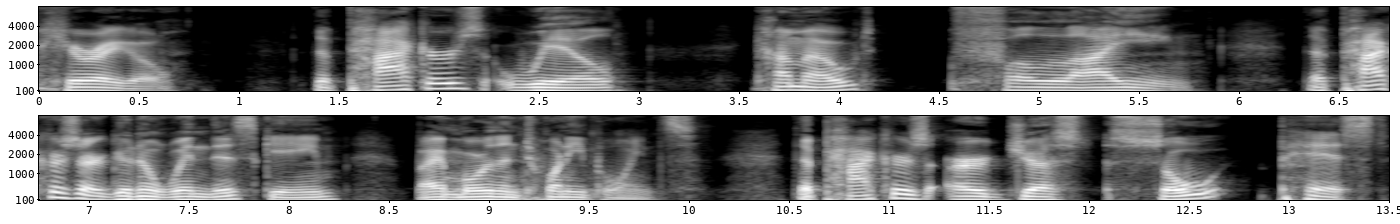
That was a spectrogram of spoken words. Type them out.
Here I go. The Packers will come out flying. The Packers are going to win this game by more than 20 points. The Packers are just so pissed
